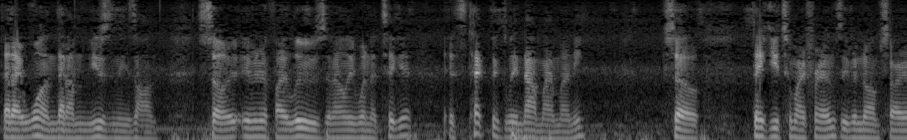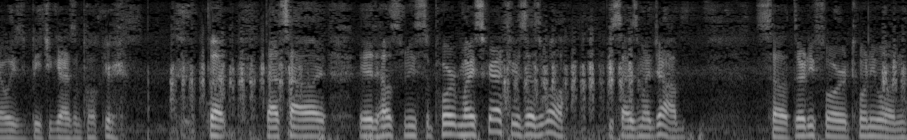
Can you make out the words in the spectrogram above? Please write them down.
that I won that I'm using these on. So even if I lose and I only win a ticket, it's technically not my money. So thank you to my friends, even though I'm sorry I always beat you guys in poker. but that's how I, it helps me support my scratchers as well, besides my job. So 34, 21,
